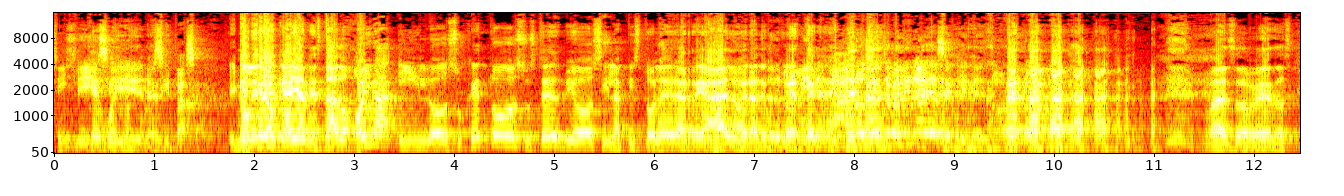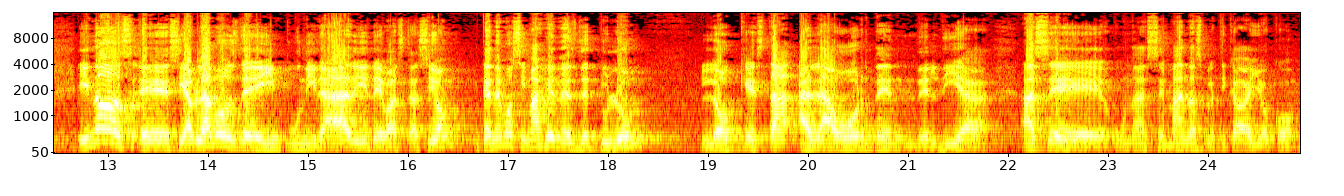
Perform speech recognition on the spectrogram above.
Sí, qué bueno sí, pasa. no creo que hayan estado. Oiga, ¿y los sujetos, usted vio si la pistola era real o era de juguete? Ah, no, si es de Balín, ah, ya sé quién es. No, no, no, Más o menos. Y no, eh, si hablamos de impunidad y devastación, tenemos imágenes de Tulum, lo que está a la orden del día. Hace unas semanas platicaba yo con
